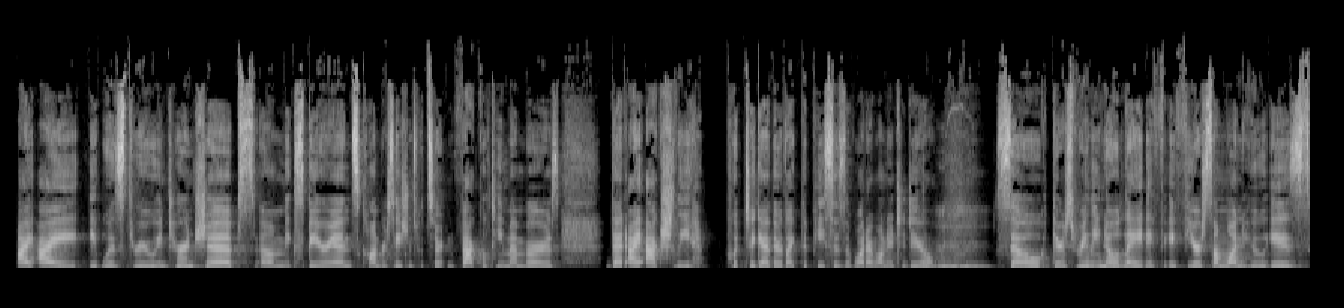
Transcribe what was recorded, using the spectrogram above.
I, I it was through internships, um, experience, conversations with certain faculty members that I actually put together like the pieces of what I wanted to do. So there's really no late. If if you're someone who is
